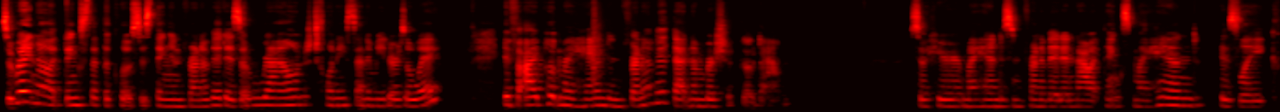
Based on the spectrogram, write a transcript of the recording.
So right now it thinks that the closest thing in front of it is around 20 centimeters away. If I put my hand in front of it, that number should go down. So here my hand is in front of it, and now it thinks my hand is like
